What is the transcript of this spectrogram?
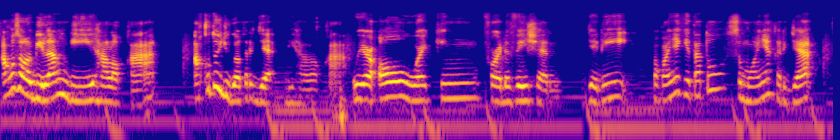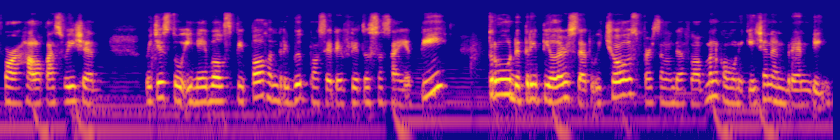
aku selalu bilang di Haloka, aku tuh juga kerja di Haloka. We are all working for the vision. Jadi pokoknya kita tuh semuanya kerja for Haloka's vision which is to enable people contribute positively to society through the three pillars that we chose, personal development, communication, and branding.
